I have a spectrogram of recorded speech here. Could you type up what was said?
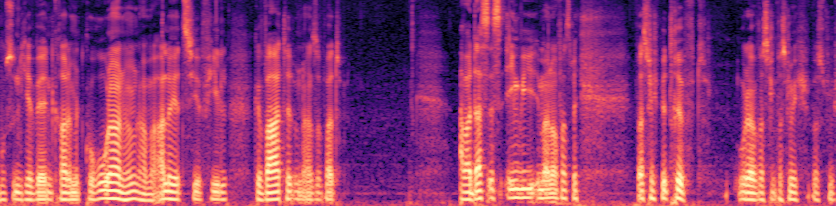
musst du nicht erwähnen, gerade mit Corona, ne? da haben wir alle jetzt hier viel gewartet und also was. Aber das ist irgendwie immer noch was mich, was mich betrifft. Oder was, was mich, was mich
